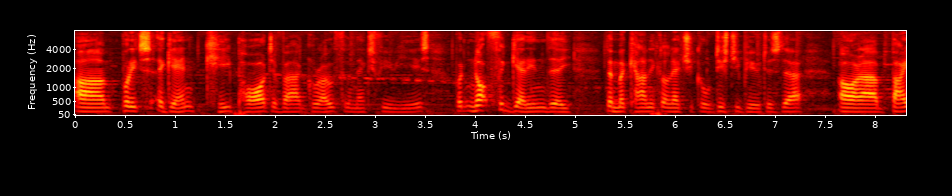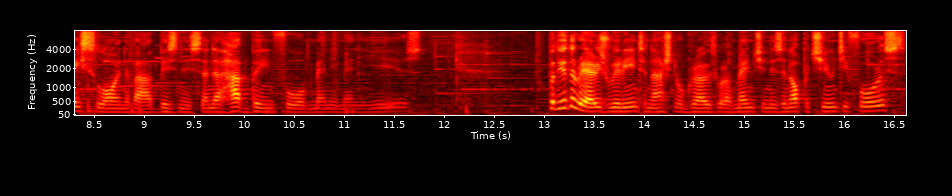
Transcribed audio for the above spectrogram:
Um, but it's again key part of our growth for the next few years. But not forgetting the the mechanical electrical distributors that are our baseline of our business and have been for many many years. But the other area is really international growth. What I've mentioned is an opportunity for us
